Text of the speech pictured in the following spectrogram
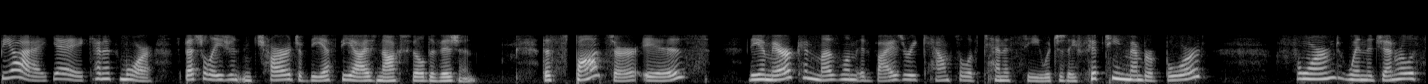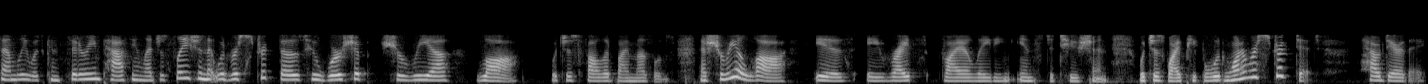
FBI. Yay, Kenneth Moore, Special Agent in charge of the FBI's Knoxville Division. The sponsor is the American Muslim Advisory Council of Tennessee, which is a 15 member board formed when the General Assembly was considering passing legislation that would restrict those who worship Sharia law, which is followed by Muslims. Now, Sharia law is a rights violating institution, which is why people would want to restrict it. How dare they?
